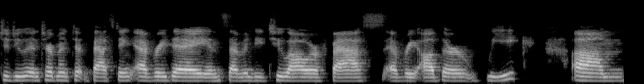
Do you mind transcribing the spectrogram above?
to do intermittent fasting every day and 72 hour fasts every other week. Um,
